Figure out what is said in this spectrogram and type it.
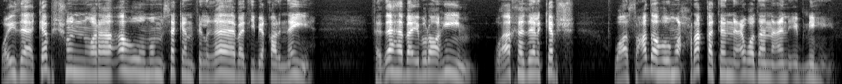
وإذا كبش وراءه ممسكا في الغابة بقرنيه فذهب إبراهيم وأخذ الكبش وأصعده محرقة عوضا عن ابنه.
